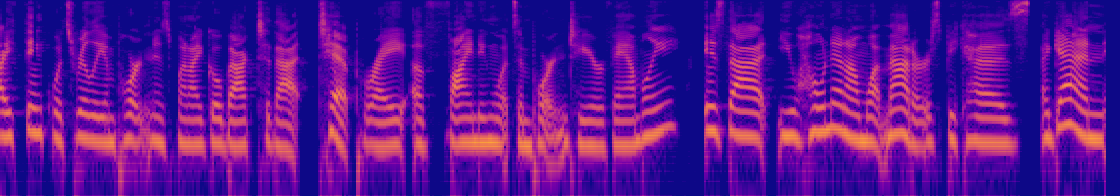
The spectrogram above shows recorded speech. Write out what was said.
I think what's really important is when I go back to that tip, right, of finding what's important to your family, is that you hone in on what matters. Because again,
